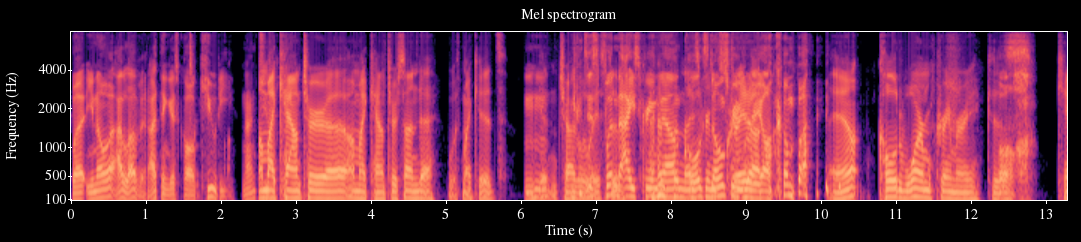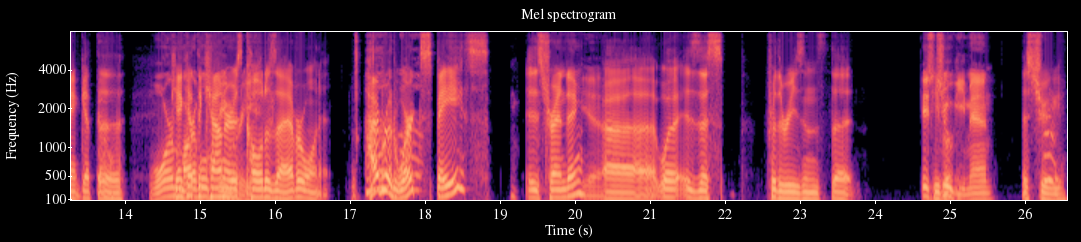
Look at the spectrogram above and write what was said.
But you know what? I love it. I think it's called cutie, not On my counter, uh, on my counter Sunday with my kids, Mhm. getting chocolate wasted. Just putting the ice cream down, Putting the ice Cold cream Stone Creamery. up. I'll come by. Yeah, cold warm creamery because Oh, can't get the warm. can't get the marble counter as cold as I ever want it. Hybrid Oh. workspace is trending. Yeah. Uh, what is this for the reasons that It's people- chuggy, man. It's chuggy?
